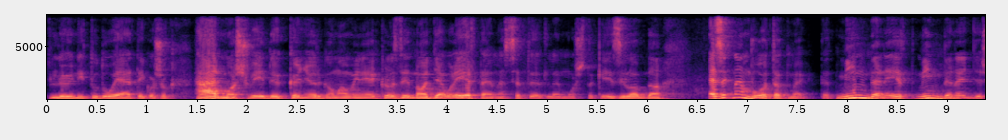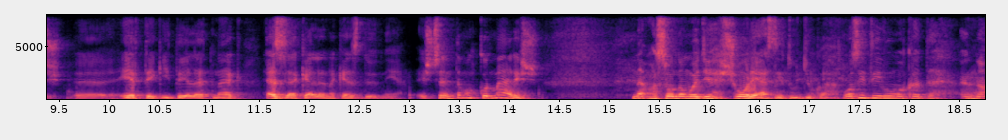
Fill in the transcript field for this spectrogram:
lőni tudó játékosok, hármas védők könyörgöm, ami azért nagyjából értelmezhetetlen most a kézilabda. Ezek nem voltak meg. Tehát minden, ért, minden egyes ö, értékítéletnek ezzel kellene kezdődnie. És szerintem akkor már is nem azt mondom, hogy sorjázni tudjuk a pozitívumokat, de Na,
